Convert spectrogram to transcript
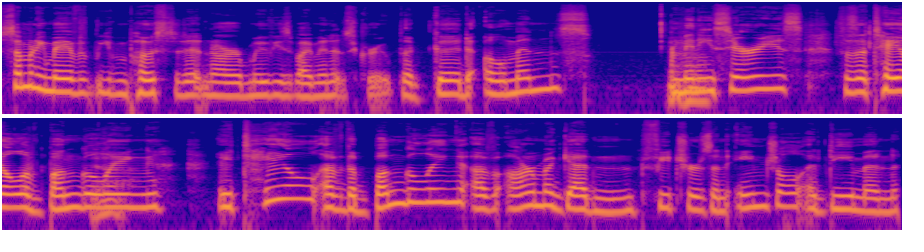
somebody may have even posted it in our Movies by Minutes group, the Good Omens Mhm. mini series. This is a tale of bungling. A tale of the bungling of Armageddon features an angel, a demon,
